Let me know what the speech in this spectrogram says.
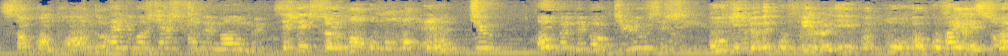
Sans comprendre, c'était seulement au moment où, Où ils devaient ouvrir le livre pour ouvrir les sceaux.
